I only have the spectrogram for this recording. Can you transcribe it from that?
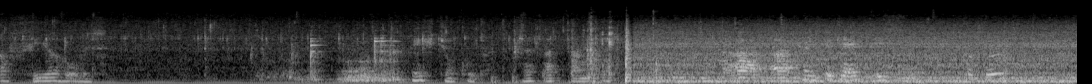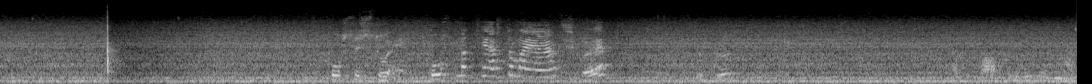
Of vier hoes. Riecht schon gut. Das hat dann äh, äh, könnte gleich essen. Postest du ein? Posten wir zuerst einmal eins, gell? Also brauchen wir nicht mehr.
